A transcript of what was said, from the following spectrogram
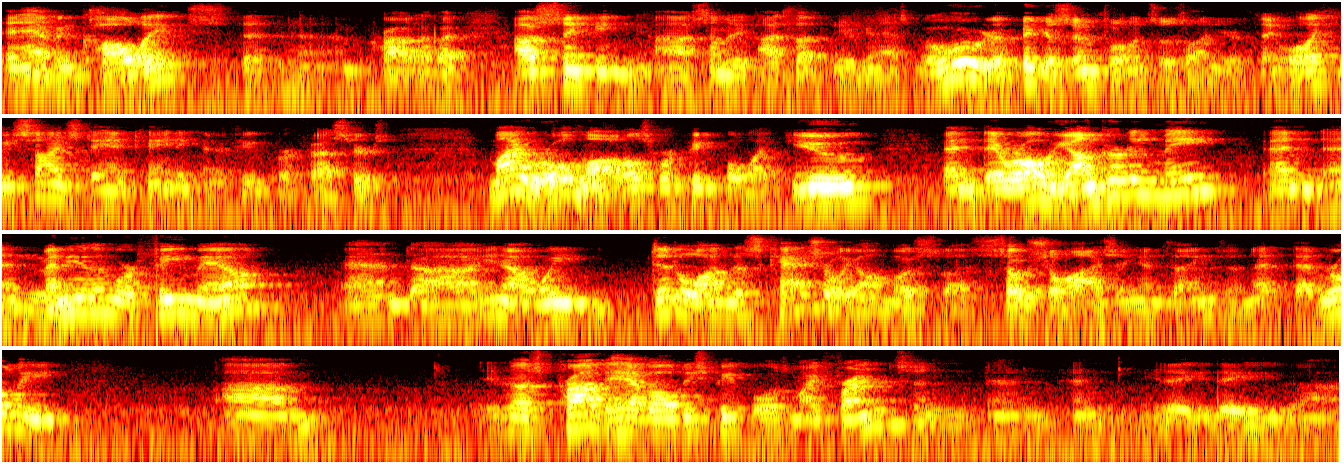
and having colleagues that uh, I'm proud of. I, I was thinking, uh, somebody, I thought you were going to ask me, who are the biggest influences on your thing? Well, like besides Dan Koenig and a few professors, my role models were people like you, and they were all younger than me, and, and many of them were female, and uh, you know, we did a lot of this casually, almost uh, socializing and things, and that, that really. Um, I was proud to have all these people as my friends, and, and, and they, they uh,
